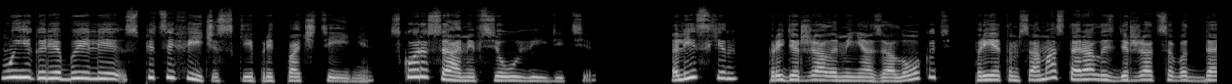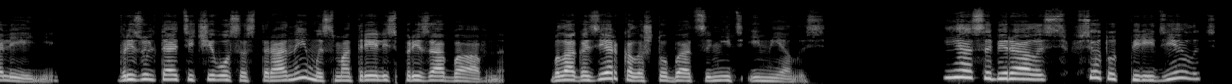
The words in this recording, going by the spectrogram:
У Игоря были специфические предпочтения. Скоро сами все увидите. Лисхин придержала меня за локоть, при этом сама старалась держаться в отдалении, в результате чего со стороны мы смотрелись призабавно, благо зеркало, чтобы оценить, имелось. Я собиралась все тут переделать,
